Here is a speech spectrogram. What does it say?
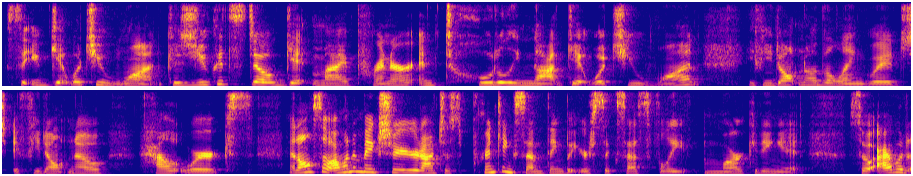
so that you get what you want. Because you could still get my printer and totally not get what you want if you don't know the language, if you don't know how it works. And also, I want to make sure you're not just printing something, but you're successfully marketing it. So I would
